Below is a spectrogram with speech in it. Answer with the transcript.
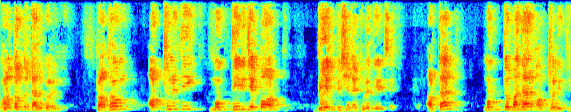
গণতন্ত্র চালু করেনি, প্রথম অর্থনৈতিক মুক্তির যে পথ বিএনপি সেটা খুলে দিয়েছে। অর্থাৎ মুক্ত বাজার অর্থনীতি।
